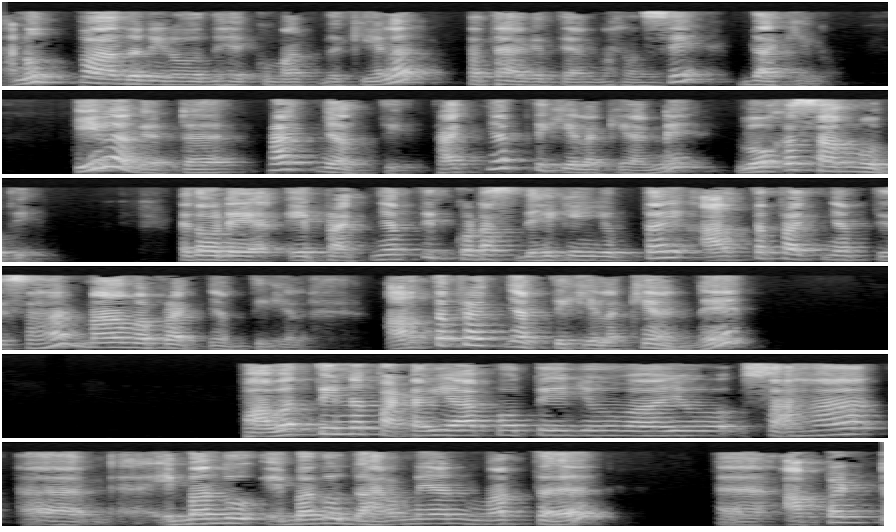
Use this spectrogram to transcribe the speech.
අනුත්පාද නිරෝධය කුමක්ද කියලා තථාගතයන් වහන්සේ දකිනවා. ඊළඟට ප්‍රඥප්ති. ප්‍රඥප්ති කියලා කියන්නේ ලෝක සම්මුති. එතකොට මේ ප්‍රඥප්තිත් කොටස් දෙකකින් යුක්තයි අර්ථ ප්‍රඥප්ති සහ නාම ප්‍රඥප්ති කියලා. අර්ථ ප්‍රඥප්ති කියලා කියන්නේ පවතින පඨවි ආපෝ තේජෝ වායෝ සහ එබඳු එබඳු ධර්මයන් මත අපට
